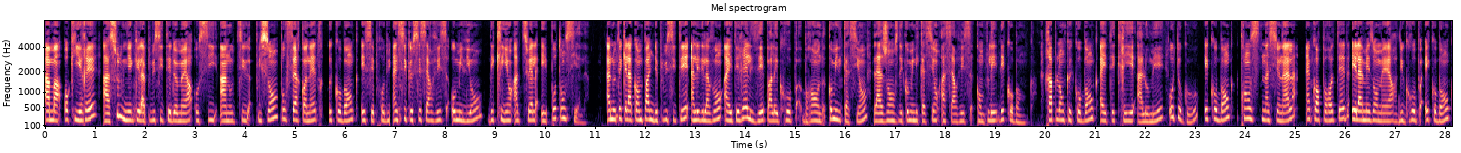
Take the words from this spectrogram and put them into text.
Ama Okire, a souligné que la publicité demeure aussi un outil puissant pour faire connaître EcoBank et ses produits ainsi que ses services aux millions des clients actuels et potentiels. À noter que la campagne de publicité Aller de l'avant a été réalisée par les groupes Brand Communication, l'agence de communication à service complet d'EcoBank. Rappelons que EcoBank a été créé à Lomé, au Togo. EcoBank Transnational Incorporated est la maison mère du groupe EcoBank,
